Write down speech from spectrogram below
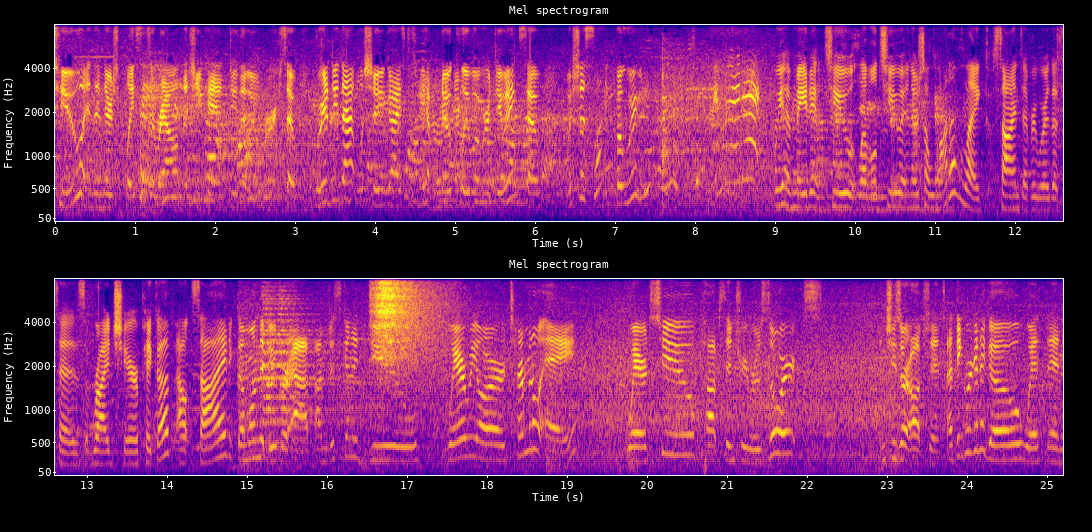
two, and then there's places around that you can do the Uber. So we're gonna do that. We'll show you guys because we have no clue what we're doing. So wish us luck, but we're here. We have made it to level two and there's a lot of like signs everywhere that says ride share pickup outside. I'm on the Uber app. I'm just gonna do where we are, Terminal A, where to, Pop Century Resorts, and choose our options. I think we're gonna go with an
